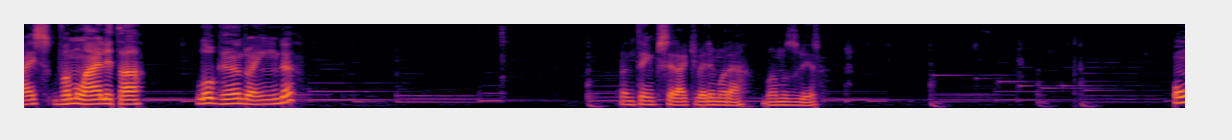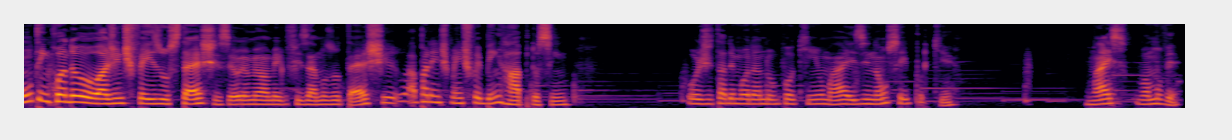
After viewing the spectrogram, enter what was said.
Mas vamos lá, ele está logando ainda. Quanto tempo será que vai demorar? Vamos ver. Ontem, quando a gente fez os testes, eu e meu amigo fizemos o teste, aparentemente foi bem rápido, assim. Hoje tá demorando um pouquinho mais e não sei porquê. Mas, vamos ver.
